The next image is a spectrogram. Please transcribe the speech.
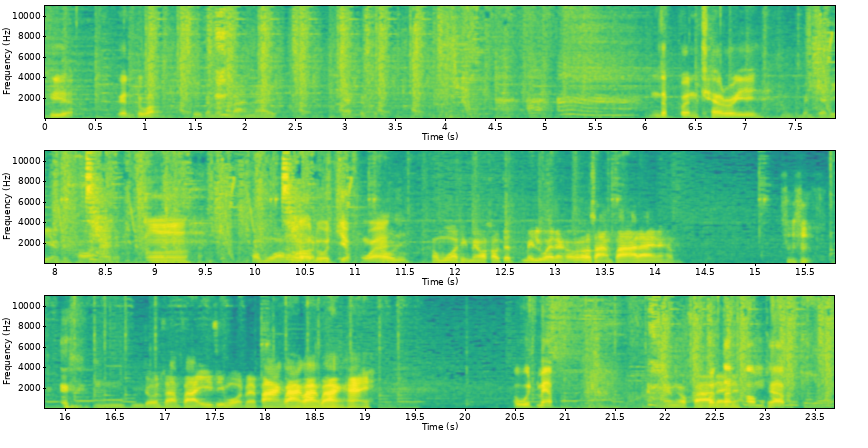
เพื่อเกินดวงสู้กันเป็นบ้านได้ยากสุดดับเบิลแครีๆมันเป็นแกเรียเป็นทอนได้เลยอืมเขามัวต้องรอโดดเหยียบหัว เขาเขามัวถึงแม้ว่าเขาจะไม่รวยแต่เขาก็สามฟ้าได้นะครับอืมโดนสามฟ้าอีซี่โหมดไปปางปางปางปางหายอาวุธแมปยังเอาฟ้าคนได้ตั้งนะป้อมครับใ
